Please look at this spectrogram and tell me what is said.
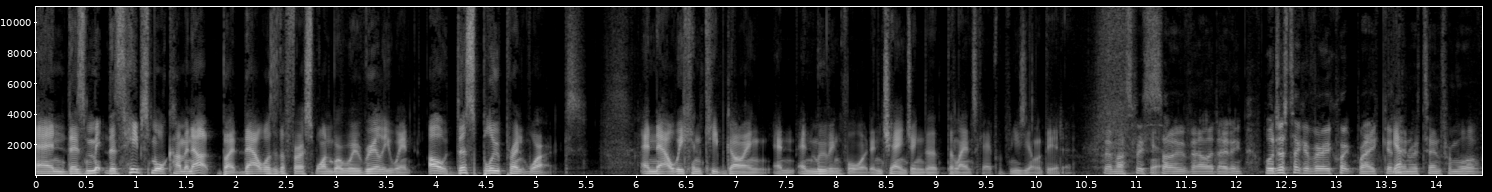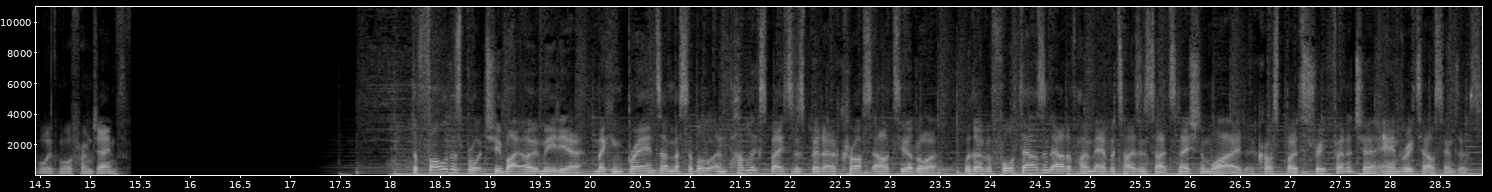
And there's there's heaps more coming up, but that was the first one where we really went, oh, this blueprint works. And now we can keep going and, and moving forward and changing the, the landscape of New Zealand theatre. That must be yeah. so validating. We'll just take a very quick break and yep. then return from more, with more from James. The Fold is brought to you by O Media, making brands unmissable and public spaces better across Aotearoa, with over 4,000 out of home advertising sites nationwide across both street furniture and retail centres.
